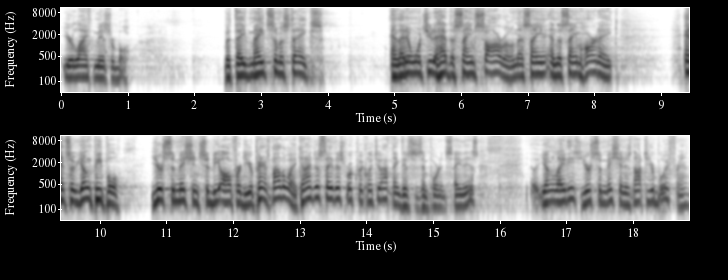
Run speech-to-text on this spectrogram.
your life miserable. But they've made some mistakes. And they don't want you to have the same sorrow and the same, and the same heartache. And so, young people, your submission should be offered to your parents. By the way, can I just say this real quickly, too? I think this is important to say this. Young ladies, your submission is not to your boyfriend.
